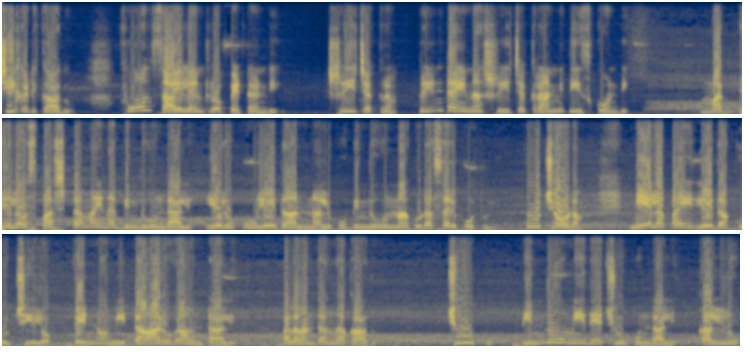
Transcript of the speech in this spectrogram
చీకటి కాదు. ఫోన్ సైలెంట్లో పెట్టండి. శ్రీచక్రం. ప్రింట్ అయిన శ్రీచక్రాన్ని తీసుకోండి. మధ్యలో స్పష్టమైన బిందు ఉండాలి. ఎరుపు లేదా నలుపు బిందు ఉన్నా కూడా సరిపోతుంది. కూర్చోవడం. నేలపై లేదా కుర్చీలో వెన్ను నిటారుగా ఉండాలి. బలవంతంగా కాదు. చూపు. బిందువు మీదే చూపు ఉండాలి. కళ్ళు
